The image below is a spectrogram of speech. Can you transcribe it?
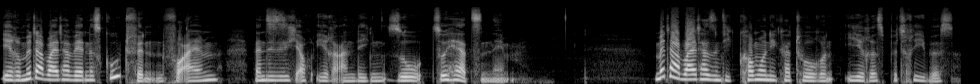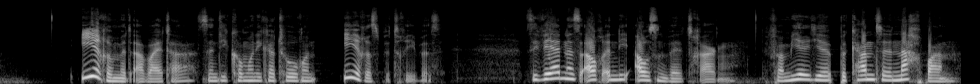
Ihre Mitarbeiter werden es gut finden, vor allem wenn sie sich auch ihre Anliegen so zu Herzen nehmen. Mitarbeiter sind die Kommunikatoren Ihres Betriebes. Ihre Mitarbeiter sind die Kommunikatoren Ihres Betriebes. Sie werden es auch in die Außenwelt tragen. Familie, Bekannte, Nachbarn.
